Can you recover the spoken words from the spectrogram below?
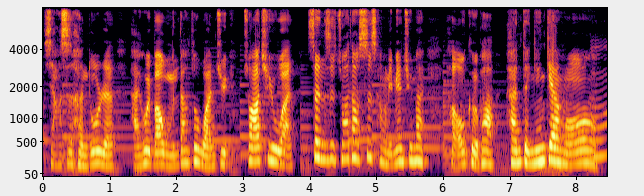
像是很多人还会把我们当做玩具抓去玩，甚至抓到市场里面去卖，好可怕，还等影讲哦。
